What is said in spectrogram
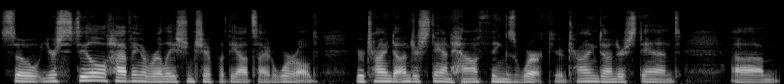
So you're still having a relationship with the outside world. You're trying to understand how things work. You're trying to understand um,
